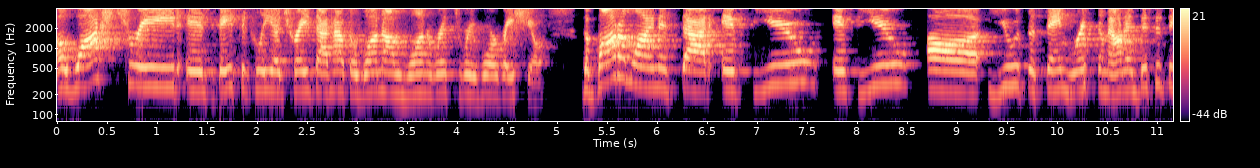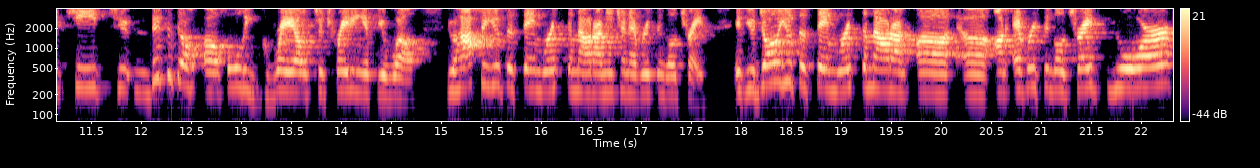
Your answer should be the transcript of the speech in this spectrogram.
A wash trade is basically a trade that has a one-on-one -on -one risk to reward ratio. The bottom line is that if you if you uh, use the same risk amount, and this is the key to this is the uh, holy grail to trading, if you will. You have to use the same risk amount on each and every single trade. If you don't use the same risk amount on, uh, uh, on every single trade, your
